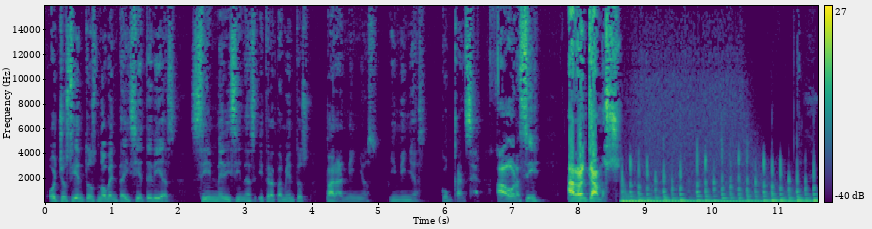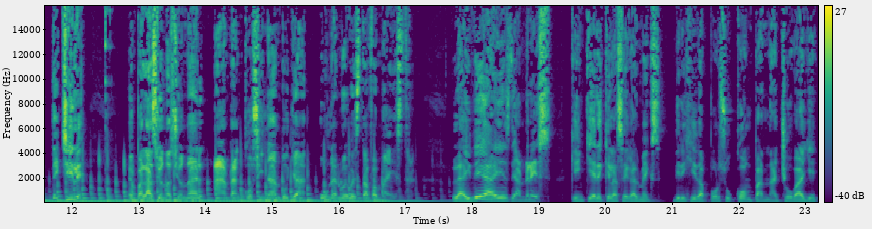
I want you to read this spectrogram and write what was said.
897 días sin medicinas y tratamientos para niños y niñas con cáncer. Ahora sí, arrancamos. De Chile, en Palacio Nacional andan cocinando ya una nueva estafa maestra. La idea es de Andrés, quien quiere que la Segalmex, dirigida por su compa Nacho Valle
